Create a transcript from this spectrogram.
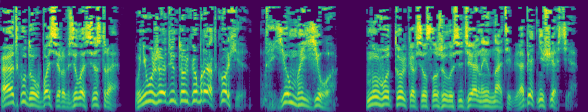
«А откуда у Бассера взялась сестра? У него же один только брат, Корхи!» «Да ё-моё!» «Ну вот только все сложилось идеально и на тебе, опять несчастье!»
